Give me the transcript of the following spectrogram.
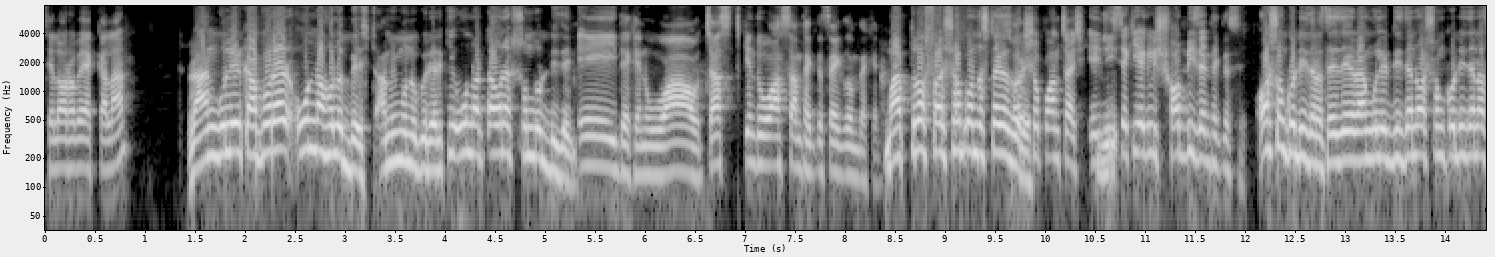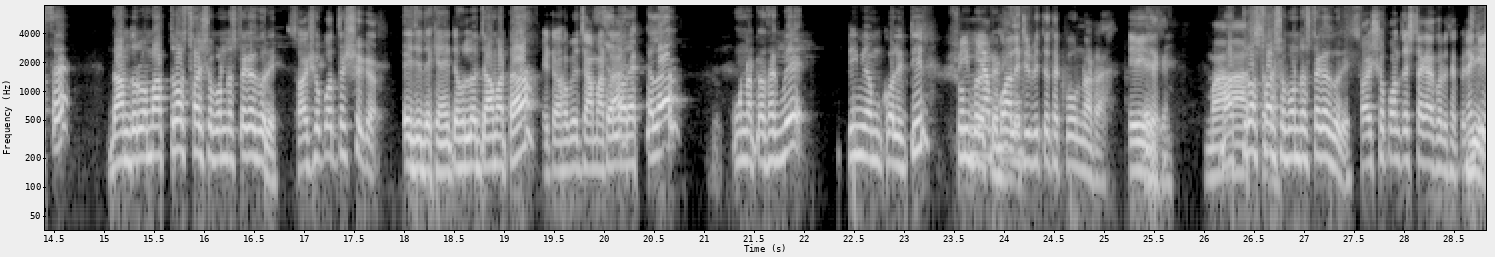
সেলার হবে এক কালার রাঙ্গুলির কাপড়ের ওন্না হলো বেস্ট আমি মনে করি আর কি। ওন্নাটা অনেক সুন্দর ডিজাইন এই দেখেন ওয়াও জাস্ট কিন্তু ওয়াসাম থাকতেছে একদম দেখেন। মাত্র ছয়শো পঞ্চাশ টাকা করে। 650 এই নিচে কি এগুলি সব ডিজাইন থাকতেছে? অসংখ্য ডিজাইন আছে। এই যে রাঙ্গুলির ডিজাইন অসংখ্য ডিজাইন আছে। দাম ধরবো মাত্র ছয়শো পঞ্চাশ টাকা করে। 650 টাকা। এই যে দেখেন এটা হলো জামাটা। এটা হবে জামাটা। সেলার এক কালার ওন্নাটা থাকবে প্রিমিয়াম কোয়ালিটির প্রিমিয়াম কোয়ালিটির ভিতরে থাকবে ওন্নাটা এই দেখেন। মাত্র ছয়শো পঞ্চাশ টাকা করে। 650 টাকা করে থাকবে নাকি?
